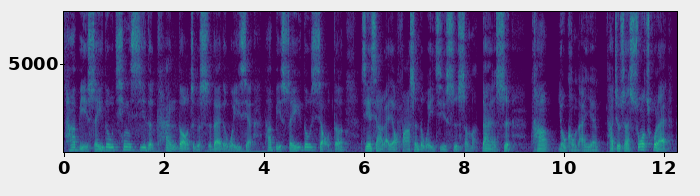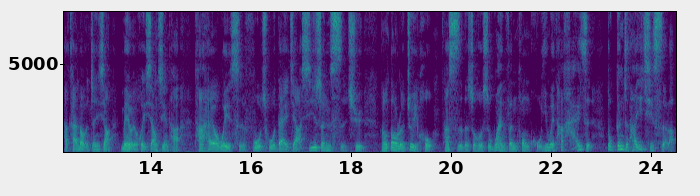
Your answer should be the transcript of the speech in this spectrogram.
他比谁都清晰地看到这个时代的危险，他比谁都晓得接下来要发生的危机是什么。但是他有口难言，他就算说出来，他看到的真相，没有人会相信他，他还要为此付出代价，牺牲死去。然后到了最后，他死的时候是万分痛苦，因为他孩子都跟着他一起死了。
